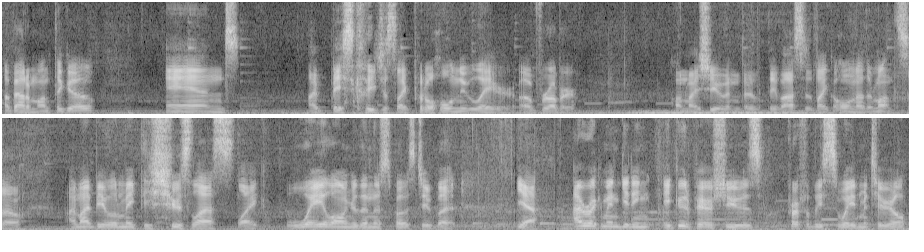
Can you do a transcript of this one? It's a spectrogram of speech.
about a month ago and I basically just like put a whole new layer of rubber on my shoe and they lasted like a whole nother month. So I might be able to make these shoes last like way longer than they're supposed to. But yeah, I recommend getting a good pair of shoes, preferably suede material,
